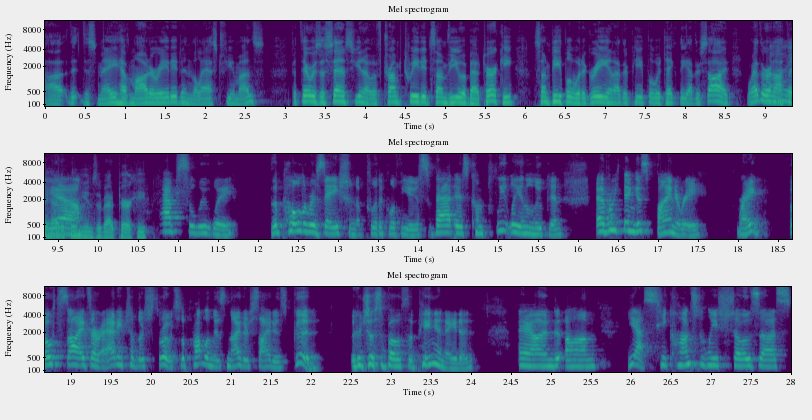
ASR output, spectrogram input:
Uh, th this may have moderated in the last few months, but there was a sense, you know, if Trump tweeted some view about Turkey, some people would agree and other people would take the other side, whether or not Oh, they had opinions about Turkey. Absolutely. The polarization of political views, that is completely in Lucan. Everything is binary, right? Both sides are at each other's throats. The problem is neither side is good. They're just both opinionated. And um, yes, he constantly shows us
